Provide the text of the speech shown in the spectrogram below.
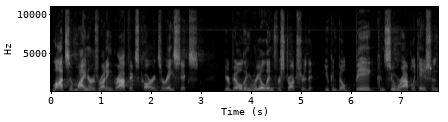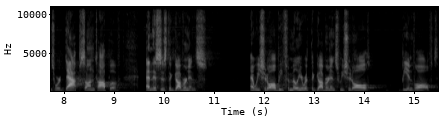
lots of miners running graphics cards or ASICs, you're building real infrastructure that you can build big consumer applications or dApps on top of. And this is the governance. And we should all be familiar with the governance. We should all be involved.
